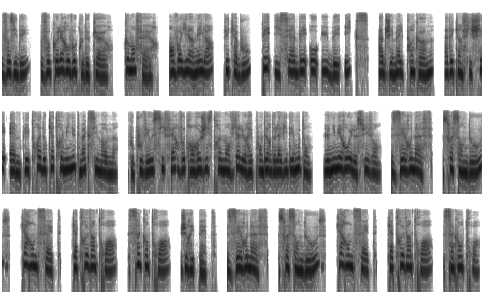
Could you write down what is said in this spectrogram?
vos idées, vos colères ou vos coups de cœur. Comment faire? Envoyez un mail à picabou, p i c a b o u b x gmail.com avec un fichier MP3 de 4 minutes maximum. Vous pouvez aussi faire votre enregistrement via le répondeur de la vie des moutons. Le numéro est le suivant 09 72 47 83 53. Je répète 09 72 47 83 53.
